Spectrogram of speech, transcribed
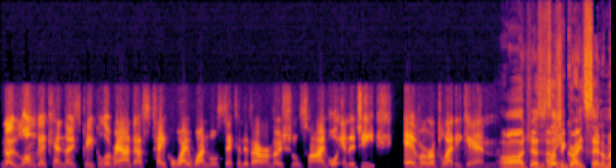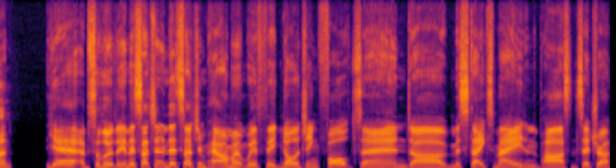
No longer can those people around us take away one more second of our emotional time or energy ever a blood again. Oh, Jess, it's I such mean- a great sentiment. Yeah, absolutely. And there's such an there's such empowerment with acknowledging faults and uh, mistakes made in the past, etc.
